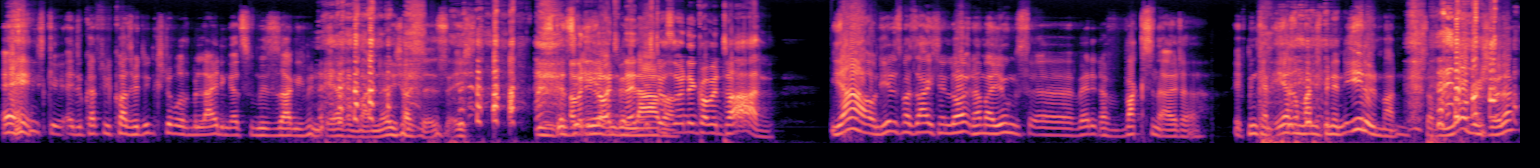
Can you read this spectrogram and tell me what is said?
Ey, ey du kannst mich quasi mit nichts Schlimmeres beleidigen, als du mir zu sagen, ich bin ein Ehrenmann. Ne? Ich hasse es echt. Aber die Leute nennen mich doch so in den Kommentaren. Ja, und jedes Mal sage ich den Leuten, hör mal, Jungs, äh, werdet erwachsen, Alter. Ich bin kein Ehrenmann, ich bin ein Edelmann. Ist doch logisch, oder?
